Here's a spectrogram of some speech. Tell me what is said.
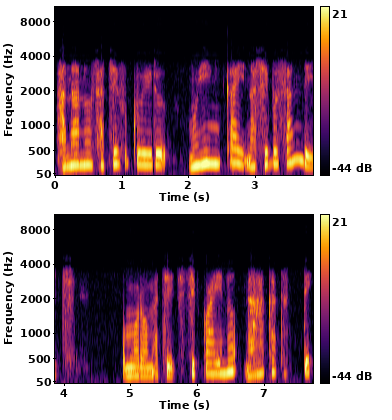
花の幸福いる無印会なしぶさんでいちおもろ町自治会のなあかつって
